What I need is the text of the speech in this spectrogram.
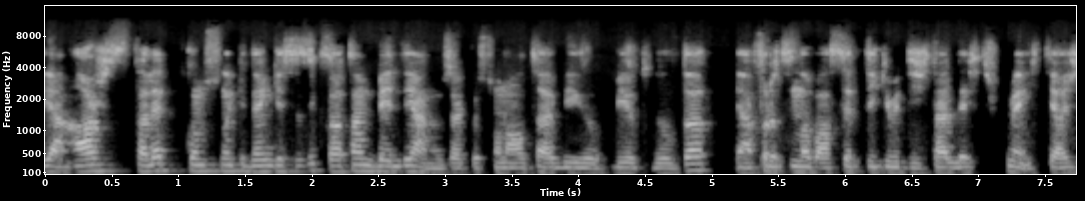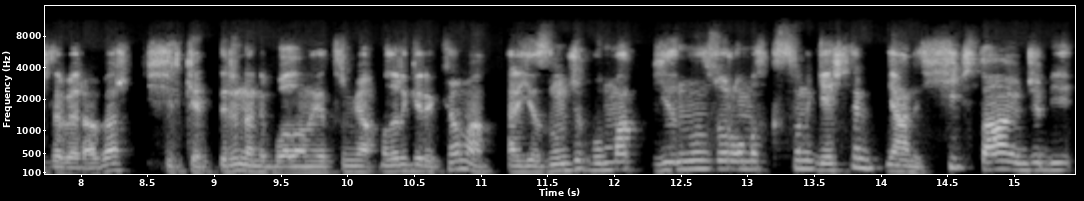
yani arz talep konusundaki dengesizlik zaten belli yani özellikle son 6 ay bir yıl, bir yılda yani Fırat'ın da bahsettiği gibi dijitalleştirme ihtiyacıyla beraber şirketlerin hani bu alana yatırım yapmaları gerekiyor ama hani yazılımcı bulmak yılının zor olması kısmını geçtim. Yani hiç daha önce bir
